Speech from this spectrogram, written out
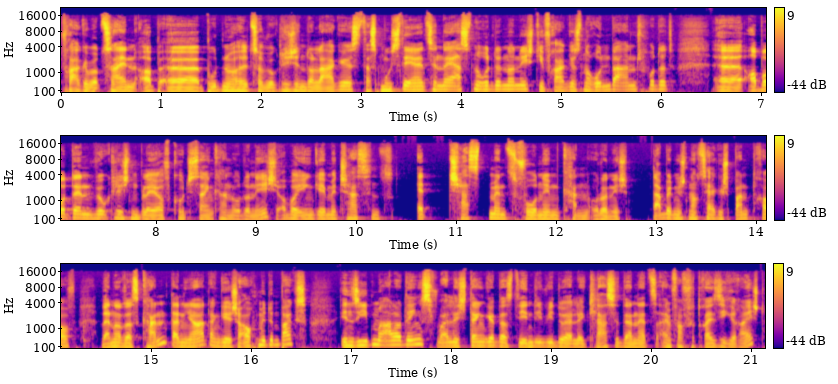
Frage wird sein, ob äh, Budenholzer wirklich in der Lage ist. Das musste er jetzt in der ersten Runde noch nicht. Die Frage ist noch unbeantwortet. Äh, ob er denn wirklich ein Playoff-Coach sein kann oder nicht. Ob er in-game Adjustments, Adjustments vornehmen kann oder nicht. Da bin ich noch sehr gespannt drauf. Wenn er das kann, dann ja, dann gehe ich auch mit den Bucks. In sieben allerdings, weil ich denke, dass die individuelle Klasse der Netz einfach für drei Siege reicht.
